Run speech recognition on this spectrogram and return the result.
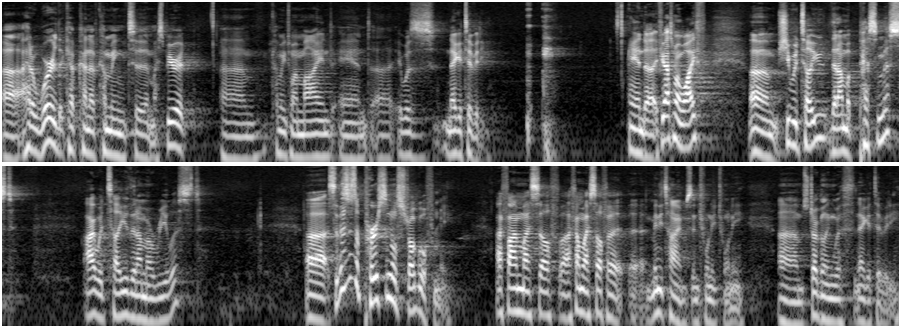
uh, I had a word that kept kind of coming to my spirit, um, coming to my mind, and uh, it was negativity. and uh, if you ask my wife, um, she would tell you that I'm a pessimist. I would tell you that I'm a realist. Uh, so this is a personal struggle for me. I find myself, uh, I found myself uh, many times in 2020 um, struggling with negativity,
